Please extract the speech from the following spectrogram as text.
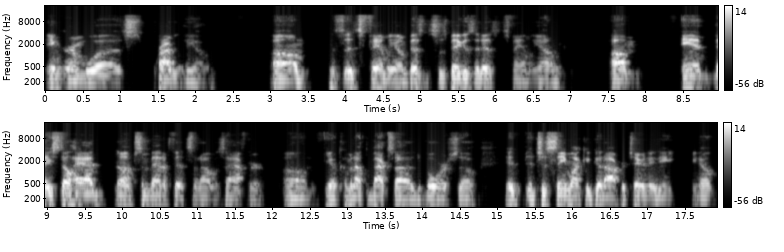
Ingram was privately owned. Um, it's, it's family owned business. As big as it is, it's family owned. Um, and they still had um, some benefits that I was after, you know, coming out the backside of the divorce. So it, it just seemed like a good opportunity, you know,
